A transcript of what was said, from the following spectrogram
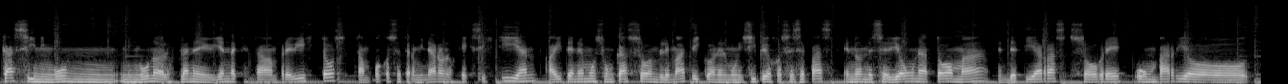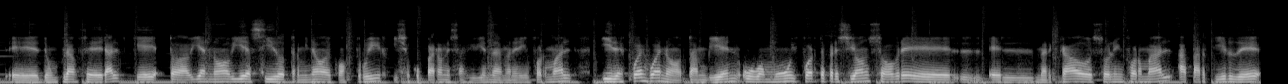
casi ningún, ninguno de los planes de vivienda que estaban previstos, tampoco se terminaron los que existían. Ahí tenemos un caso emblemático en el municipio de José Cepaz, en donde se dio una toma de tierras sobre un barrio eh, de un plan federal que todavía no había sido terminado de construir y se ocuparon esas viviendas de manera informal. Y después, bueno, también hubo muy fuerte presión sobre el el mercado de suelo informal a partir de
